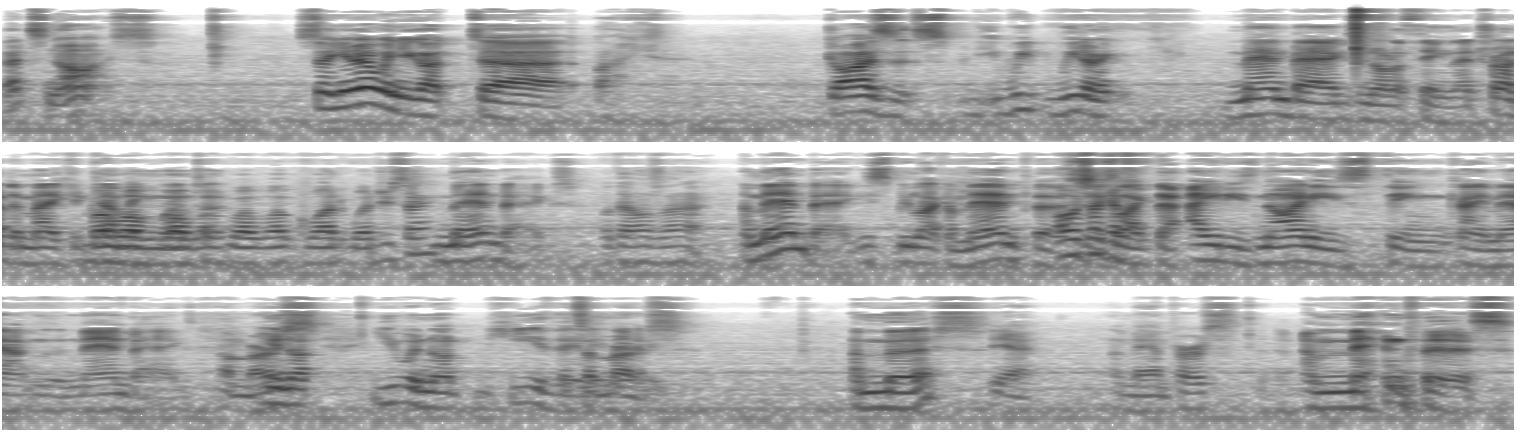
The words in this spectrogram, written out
That's nice. So you know when you got uh, like guys, it's we we don't man bags are not a thing. They tried to make it What what coming what one what what what what'd you say? man bags. What the hell is that? A man bag used to be like a man purse. Oh, it's like a- like the '80s, '90s thing came out, and the man bags. A merce? You're not, you were not here then. It's a merce. A merce. Yeah, a man purse, A man purse.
